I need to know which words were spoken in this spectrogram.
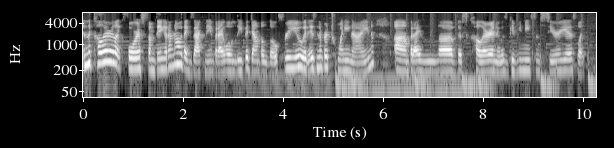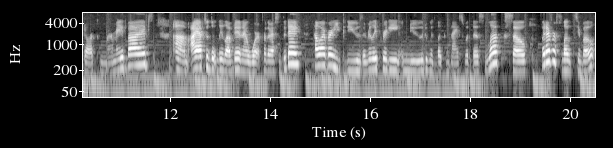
in the color like forest something i don't know the exact name but i will leave it down below for you. It is number 29 um, but i love this color and it was giving me some serious like dark mermaid vibes. Um, i absolutely loved it and i wore it for the rest of the day. However you could use a really pretty nude would look nice with this look so whatever floats your boat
